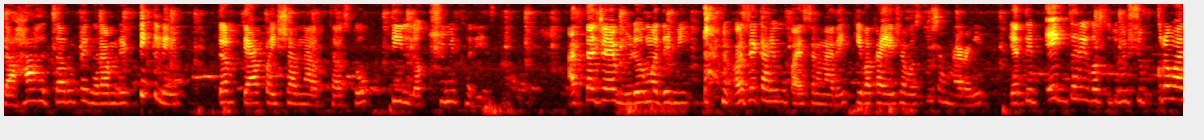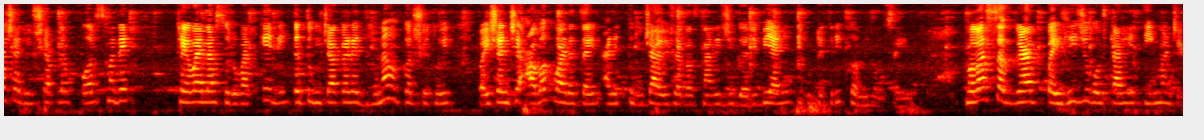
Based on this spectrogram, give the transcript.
दहा हजार रुपये घरामध्ये टिकले तर त्या पैशांना अर्थ असतो ती लक्ष्मी खरी असते. आत्ताच्या या व्हिडिओमध्ये मी असे काही उपाय सांगणार आहे किंवा काही अशा वस्तू सांगणार आहे. यातील एक जरी वस्तू तुम्ही शुक्रवारच्या दिवशी आपल्या पर्समध्ये ठेवायला सुरुवात केली तर तुमच्याकडे धन आकर्षित होईल पैशांची आवक वाढत जाईल आणि तुमच्या आयुष्यात असणारी जी गरिबी आहे ती कुठेतरी कमी होत जाईल. बघा सगळ्यात पहिली जी गोष्ट आहे ती म्हणजे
